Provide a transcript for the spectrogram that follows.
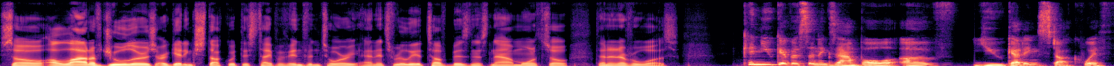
So a lot of jewelers are getting stuck with this type of inventory, and it's really a tough business now, more so than it ever was. Can you give us an example of you getting stuck with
